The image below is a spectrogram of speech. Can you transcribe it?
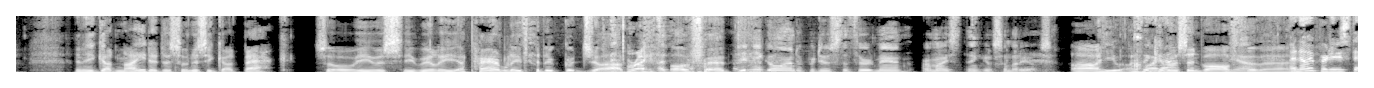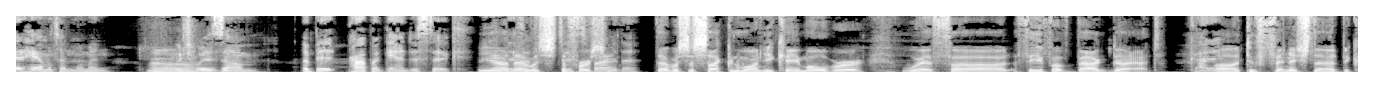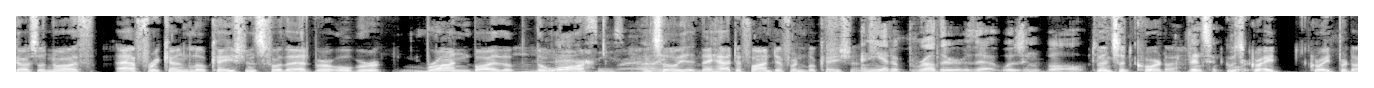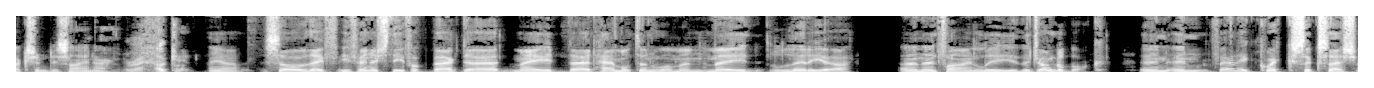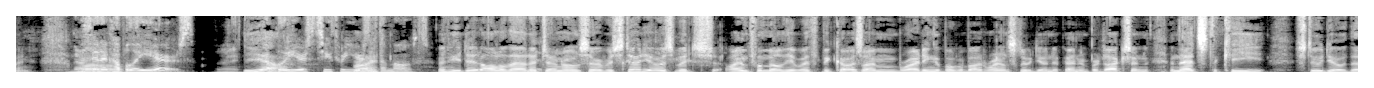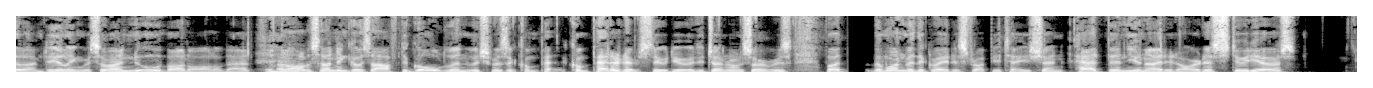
And he got knighted as soon as he got back. So he was, he really apparently did a good job. Right. Of it. Didn't he go on to produce The Third Man, or am I thinking of somebody else? Uh, he, I think he was involved Yeah. for that. I know he produced that Hamilton woman, Uh, which was um a bit propagandistic. Yeah, that was the first. one. the- That was the second one. He came over with uh, Thief of Baghdad Got it. uh, to finish that because the North African locations for that were overrun by the mm. the war, Nazis. and so they had to find different locations. And he had a brother that was involved. Vincent Korda Vincent was Korda. great, great production designer. Right. Okay. Yeah. So they he finished Thief of Baghdad, made that Hamilton woman, made Lydia, and then finally The Jungle Book. in, in fairly quick succession. Within a uh, couple of years. Yeah. A couple of years, two, three years Right. at the most. And he did all of that at General Service Studios, which I'm familiar with because I'm writing a book about Reynolds Studio Independent Production, and that's the key studio that I'm dealing with. So I knew about all of that. And mm-hmm. all of a sudden it goes off to Goldwyn, which was a comp- competitor studio to General Service, but the one with the greatest reputation had been United Artists Studios.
